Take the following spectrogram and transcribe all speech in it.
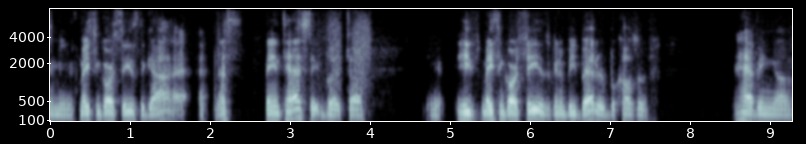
I mean, if Mason Garcia is the guy, that's fantastic. But uh, he's Mason Garcia is going to be better because of having uh,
